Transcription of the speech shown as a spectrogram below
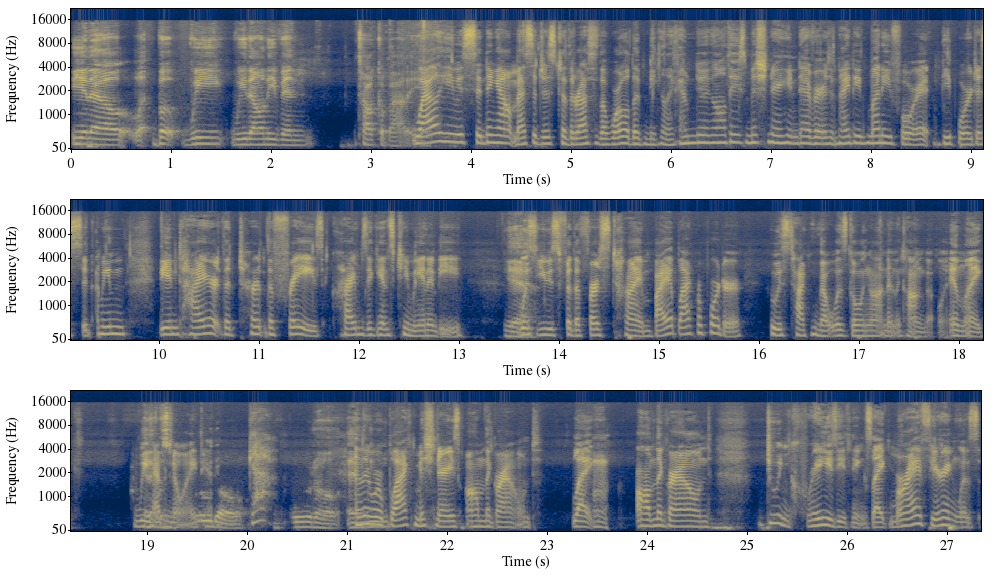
you know, but we we don't even talk about it. While he was sending out messages to the rest of the world and being like, I'm doing all these missionary endeavors and I need money for it. People were just, I mean, the entire, the term, the phrase crimes against humanity yeah. was used for the first time by a black reporter who was talking about what's going on in the Congo. And like, we have no brutal. idea. Yeah. Brutal. And, and there were black missionaries on the ground, like mm. on the ground, doing crazy things. Like Mariah Fearing was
